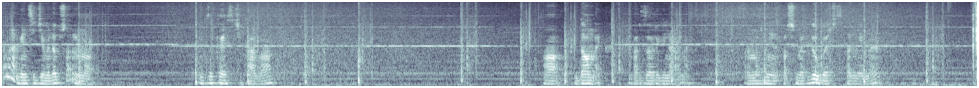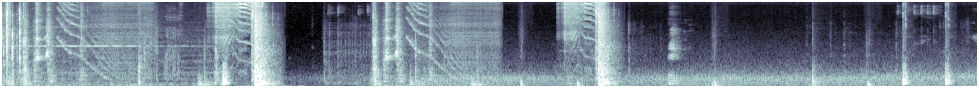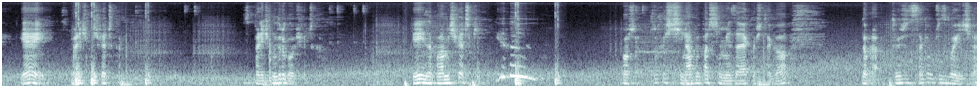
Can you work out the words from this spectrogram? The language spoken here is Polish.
Dobra, więc idziemy do przodu, no. Muzyka jest ciekawa. O, domek. Bardzo oryginalny. Ale może nie patrzymy w dół, jeszcze spadniemy. Jej, zapaliśmy świeczkę. Zapaliśmy drugą świeczkę. Jej, zapalamy świeczki. Juhu. Boże, trochę ścina, wybaczcie mnie za jakość tego. Dobra, tu już jest całkiem przyzwoicie.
